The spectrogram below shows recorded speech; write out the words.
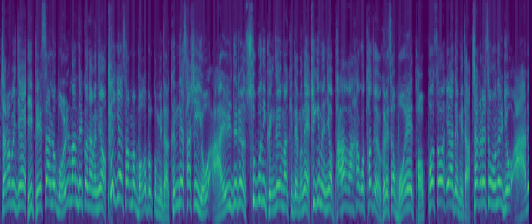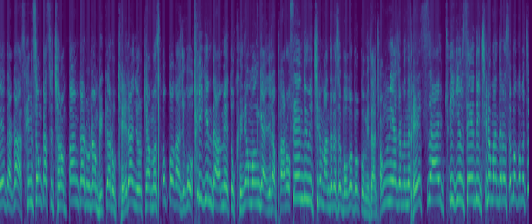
자 여러분 이제 이 뱃살로 뭘 만들 거냐면요. 튀겨서 한번 먹어볼 겁니다. 근데 사실 요 알들은 수분이 굉장히 많기 때문에 튀기면요. 바바박 하고 터져요. 그래서 뭐에 덮어서 해야 됩니다. 자 그래서 오늘 요 알에다가 생선가스처럼 빵가루랑 밀가루 계란 이렇게 한번 섞어가지고 튀긴 다음에 또 그냥 먹는 게 아니라 바로 샌드위치를 만들어서 먹어볼 겁니다. 정리하자면 뱃살 튀김 샌드위치를 만들어서 먹어보자!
